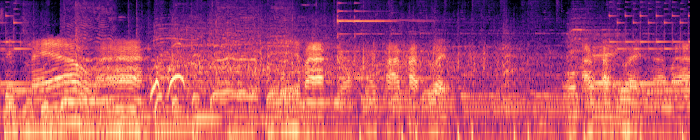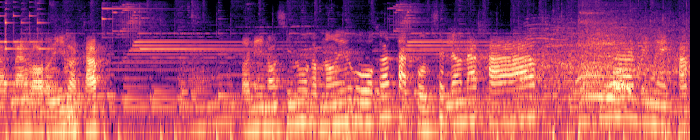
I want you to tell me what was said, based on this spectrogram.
เสร็จแล้วมาโอเคมาเดี๋ยวให้พาขัดด้วยโอพาเคขัดด้วยอะมานั่งรอตรงนี้ก่อนครับ ตอนนี้น้องซิโน่กับน้องเลโอก็ตัดผมเสร็จแล้วนะครับเพื่อนเป็นไงครับ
